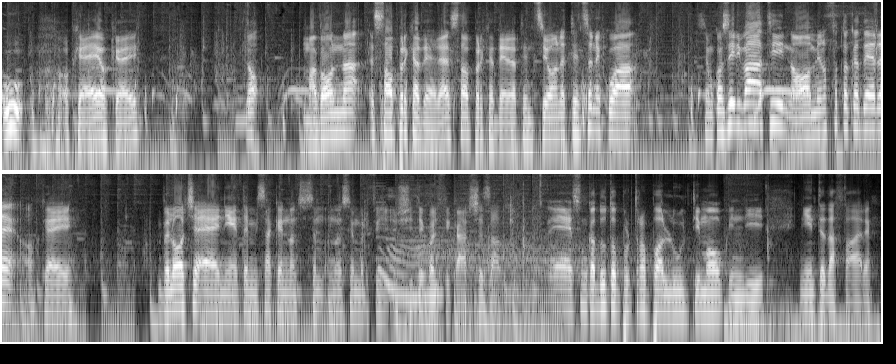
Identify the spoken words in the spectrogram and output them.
Uh, ok, ok. No, madonna, stavo per cadere, eh, stavo per cadere, attenzione, attenzione qua. Siamo quasi arrivati, no, mi hanno fatto cadere, ok. Veloce, eh, niente, mi sa che non, siamo, non siamo riusciti a qualificarci, esatto. Eh, sono caduto purtroppo all'ultimo, quindi niente da fare.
